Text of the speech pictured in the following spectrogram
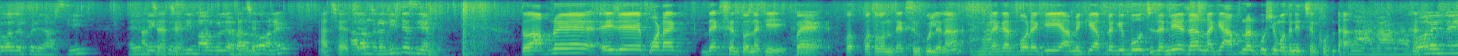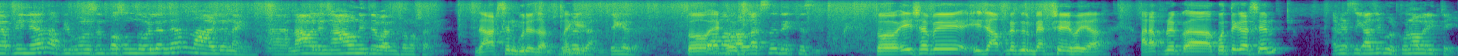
যোগাযোগ করে আসছি। এই আচ্ছা, দেখতেছি আচ্ছা। মালগুলো আচ্ছা। ভালো অনেক। আচ্ছা আচ্ছা। নিতেছি আমি। তো আপনি এই যে প্রোডাক্ট দেখছেন তো নাকি? কতক্ষণ দেখছেন খুলে না? হ্যাঁ। দেখার পরে কি আমি কি আপনাকে বলছি যে নিয়ে যান নাকি আপনার খুশি মতো নিচ্ছেন কোনটা? না না বলেন নাই আপনি নেন আপনি বলছেন পছন্দ হইলে নেন না হইলে নাই। না হলে নাও নিতে পারেন সমস্যা নেই। যে আসছেন ঘুরে যান নাকি? দেখে যান। তো এখন ভালো লাগছে দেখতেছি। তো এই হিসাবে এই যে আপনি একজন ব্যবসায়ী হইয়া আর আপনি করতে আসছেন? আমি আছি গাজীপুর কোনাবাড়ির থেকে।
